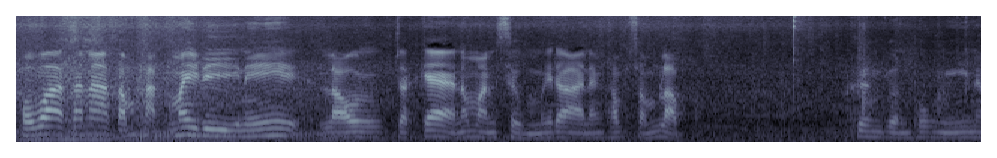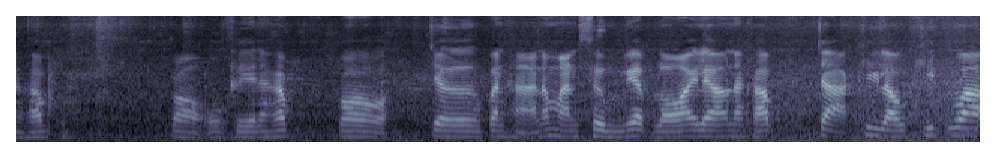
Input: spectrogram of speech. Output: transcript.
เพราะว่าถ้าหน้าสัมผัสไม่ดีนี้เราจะแก้น้ำมันซึมไม่ได้นะครับสำหรับเครื่องยนต์พวกนี้นะครับ ก็โอเคนะครับ ก็เจอปัญหาน้ำมันซึมเรียบร้อยแล้วนะครับ จากที่เราคิดว่า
